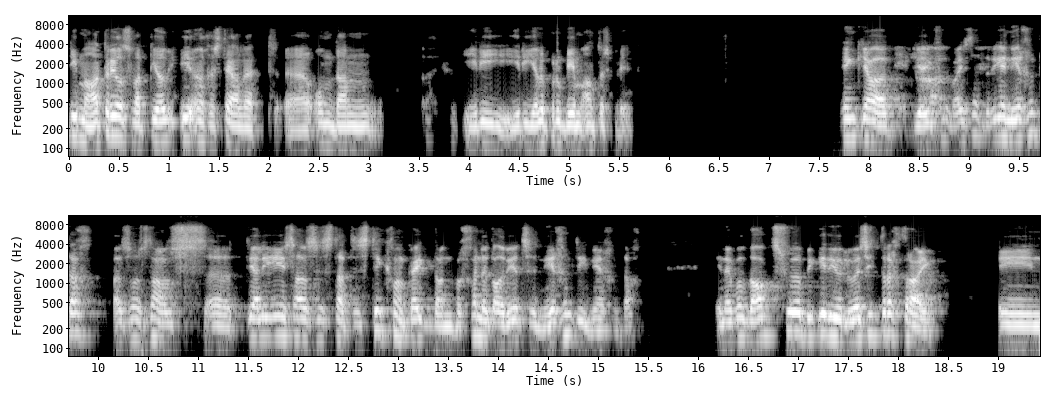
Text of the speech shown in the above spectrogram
die maatreëls wat TLU ingestel het uh om dan hierdie hierdie hele probleem aan te spreek? Dink ja, jy verwys na 93 as ons na ons uh, TLU se statistiek gaan kyk, dan begin dit alreeds in 1990. En ek wil dalk so 'n bietjie die horlosie terugdraai en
